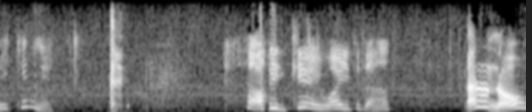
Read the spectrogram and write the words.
Are you kidding me? Are you kidding? Why you did that, huh? I don't know.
